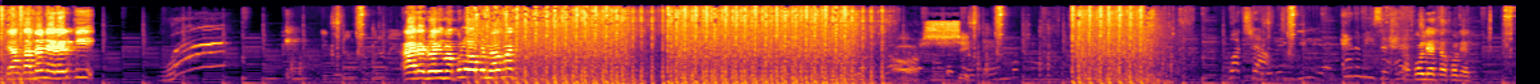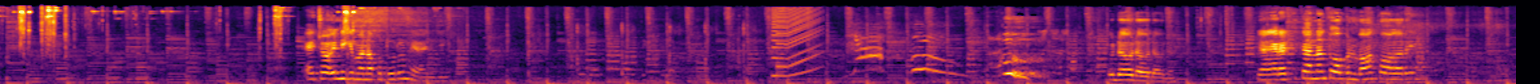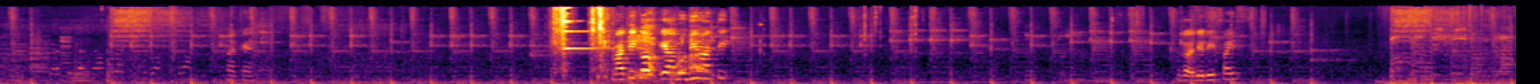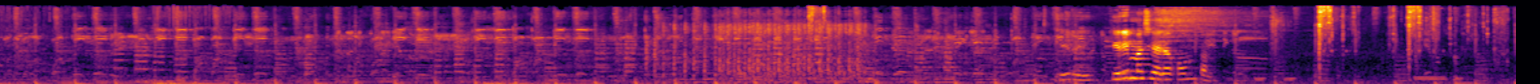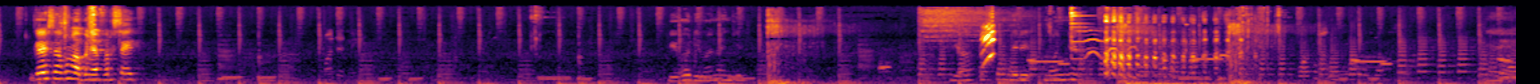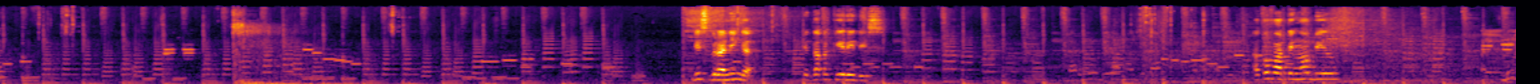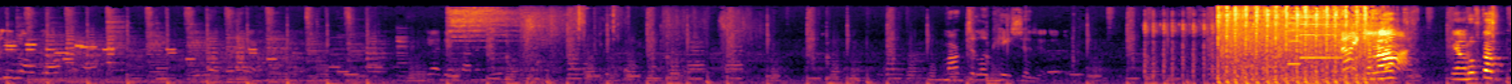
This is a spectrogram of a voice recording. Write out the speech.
Yang kanan RRQ. Ada 250 open banget. Aku lihat, aku lihat. Eh cowok ini gimana aku turun ya anjing? Udah, udah, udah, udah. Yang RRQ kanan tuh open banget lari. Oke. Mati kok, yang Ruby mati. Enggak di revive. Kiri, masih ada kompon. Guys, aku nggak punya first aid. Biwa di mana anjir? Ya, apa tuh jadi monyet? Ya, ya. Dis berani nggak? Kita ke kiri, Dis. Yang kanan dulu. Marked a location. Kena yang rooftop.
